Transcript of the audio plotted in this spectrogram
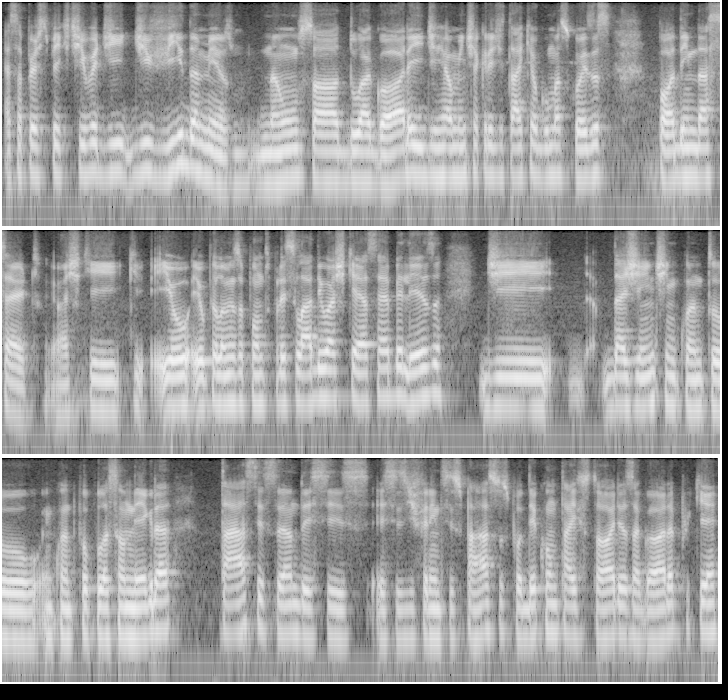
essa perspectiva de, de vida mesmo, não só do agora e de realmente acreditar que algumas coisas podem dar certo. Eu acho que, que eu, eu pelo menos aponto para esse lado e eu acho que essa é a beleza de da gente enquanto enquanto população negra tá acessando esses esses diferentes espaços, poder contar histórias agora, porque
